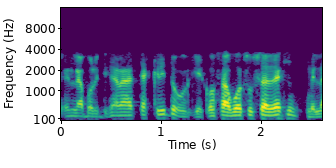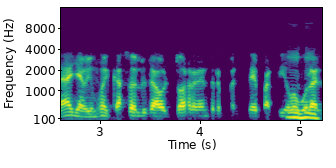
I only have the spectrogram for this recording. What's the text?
En la política nada está escrito, cualquier cosa puede suceder, ¿verdad? Ya vimos el caso de Luis Raúl Torres dentro del- Partido. Popular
